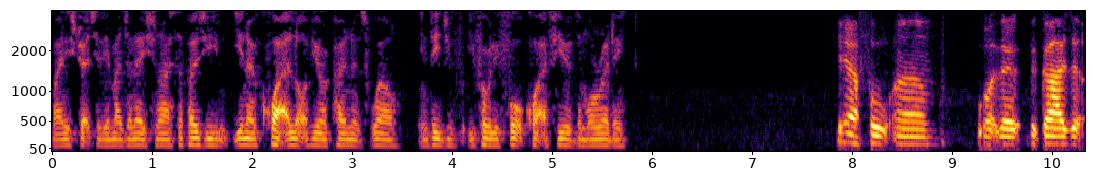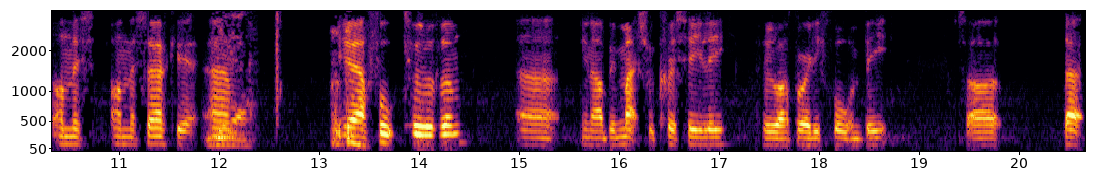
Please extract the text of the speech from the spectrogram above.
by any stretch of the imagination. I suppose you you know quite a lot of your opponents well. Indeed, you've, you've probably fought quite a few of them already. Yeah, I thought um, what the the guys that on this on the circuit. Um, yeah. yeah, I fought two of them. Uh, you know, I've been matched with Chris Healey, who I've already fought and beat. So that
